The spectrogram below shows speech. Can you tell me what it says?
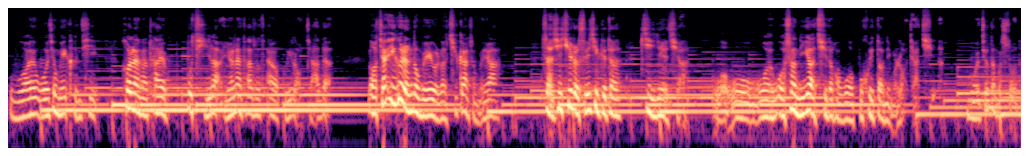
我我就没吭气。后来呢，他也不提了。原来他说他要回老家的，老家一个人都没有了，去干什么呀？陕西去了，谁去给他纪念去啊？我我我我说你要去的话，我不会到你们老家去的，我就这么说的。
